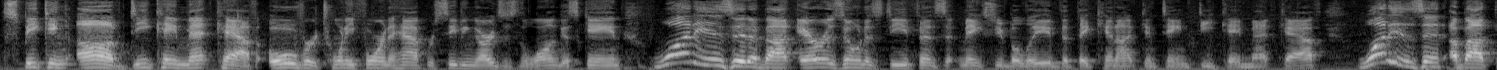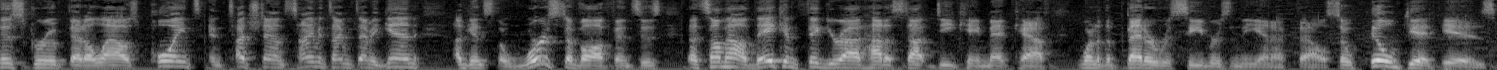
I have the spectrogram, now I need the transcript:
Speaking of DK Metcalf, over 24 and a half receiving yards is the longest gain. What is it about Arizona's defense that makes you believe that they cannot contain DK Metcalf? What is it about this group that allows points and touchdowns time and time and time again against the worst of offenses that somehow they can figure out how to stop DK Metcalf, one of the better receivers in the NFL? So he'll get his,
